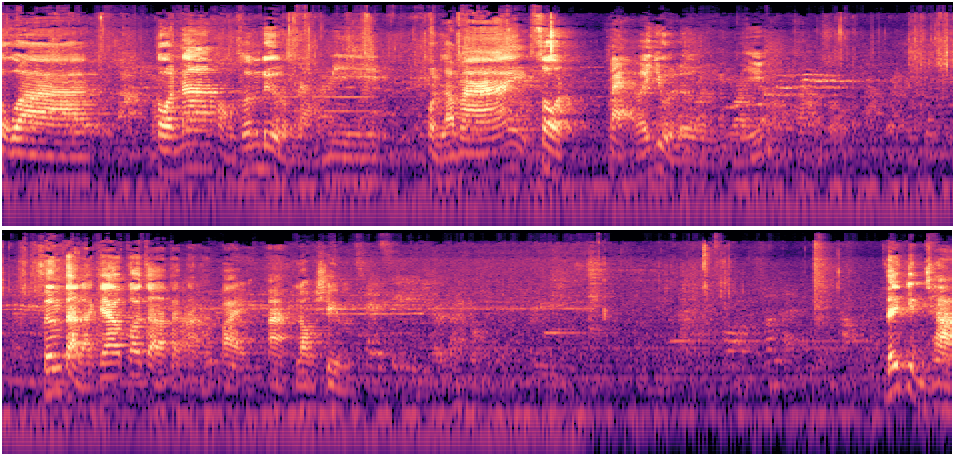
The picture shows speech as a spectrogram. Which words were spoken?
ตัว ตัวหน้าของเครื่องดื่มเนี่ยมีผลไม้สดแปะไว้อยู่เลยแบบนี้ ซึ่งแต่ละแก้วก็จะแตกต่างกันไป อะ ลองชิม ได้กลิ่นชา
